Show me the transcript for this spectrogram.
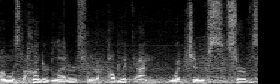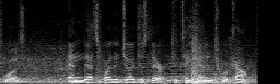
almost 100 letters from the public on what Jim's service was. And that's why the judge is there, to take that into account.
